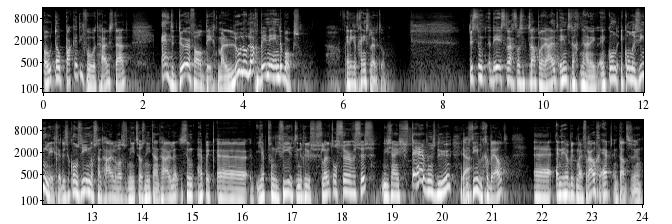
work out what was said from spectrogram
auto pakken die voor het huis staat... En de deur valt dicht, maar Lulu lag binnen in de box. En ik had geen sleutel. Dus toen, de eerste dag was ik trap eruit in. Toen dacht ik, nou, nee, en ik, kon, ik kon er zien liggen. Dus ik kon zien of ze aan het huilen was of niet. Ze was niet aan het huilen. Dus toen heb ik... eh, je hebt van die 24 uur sleutelservices. Die zijn stervensduur. Ja. Dus die heb ik gebeld. Eh, en die heb ik mijn vrouw geappt. En dat is een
